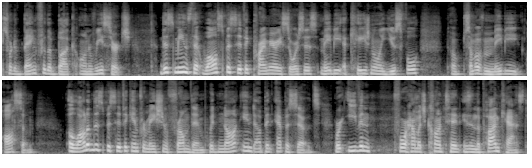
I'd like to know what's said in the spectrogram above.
sort of bang for the buck on research. This means that while specific primary sources may be occasionally useful, oh, some of them may be awesome, a lot of the specific information from them would not end up in episodes, or even for how much content is in the podcast,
